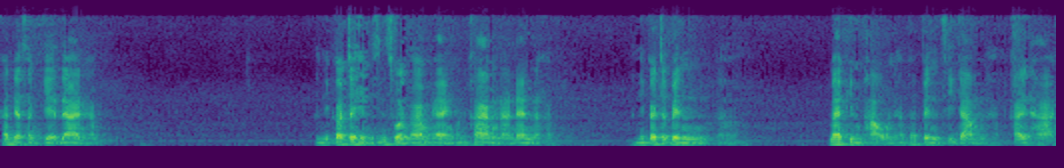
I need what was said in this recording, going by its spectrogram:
ท่านจะสังเกตได้นะครับ อันนี้ก็จะเห็นชิ้นส่วนพระกำแพงค่อนข้างหนาแน่นนะครับ อันนี้ก็จะเป็นอ แม่พิมพ์เผานะครับ ถ้าเป็นสีดำนะครับคล้ายถ่าน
